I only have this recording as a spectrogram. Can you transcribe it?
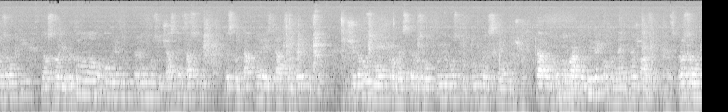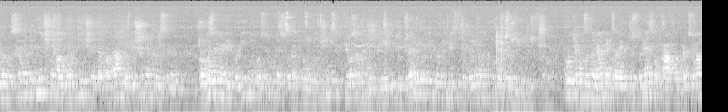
розробки на основі виконаного огляду ринку сучасних засобів безконтактної реєстрації перепусток, що дало змогу провести розробку його структурної схеми та обґрунтувати вибір компонентної бази. Розроблено схемотехнічні, алгоритмічні та програмні рішення пристрою. Проведено відповідні конструкторсько-технологічні розрахунки, які підтвердили відповідність отриманих показників. Протягом виконання проєкту студент поправка працював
